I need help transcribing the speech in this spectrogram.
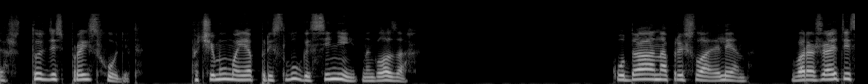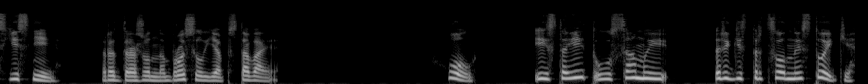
«Да что здесь происходит? Почему моя прислуга синеет на глазах?» «Куда она пришла, Элен? Выражайтесь яснее», — раздраженно бросил я, вставая. «В холл. И стоит у самой регистрационной стойки».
